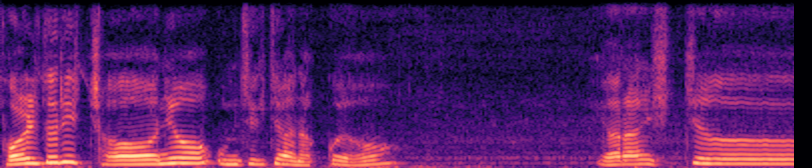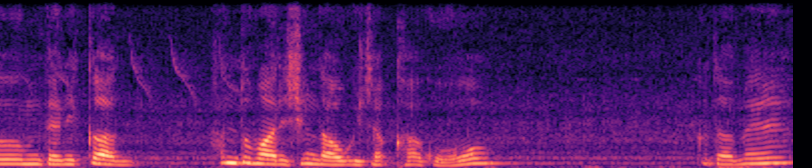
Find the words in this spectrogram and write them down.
벌들이 전혀 움직이지 않았고요. 11시쯤 되니까 한두 마리씩 나오기 시작하고, 그 다음에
